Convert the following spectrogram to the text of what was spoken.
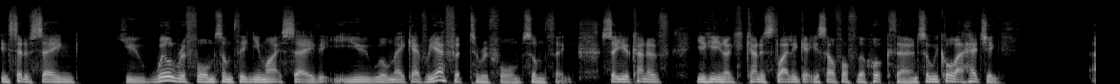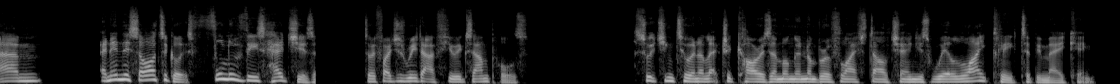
instead of saying you will reform something, you might say that you will make every effort to reform something. So you kind of, you, you know, you kind of slightly get yourself off the hook there. And so we call that hedging. Um, and in this article, it's full of these hedges. So if I just read out a few examples, switching to an electric car is among a number of lifestyle changes we're likely to be making.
